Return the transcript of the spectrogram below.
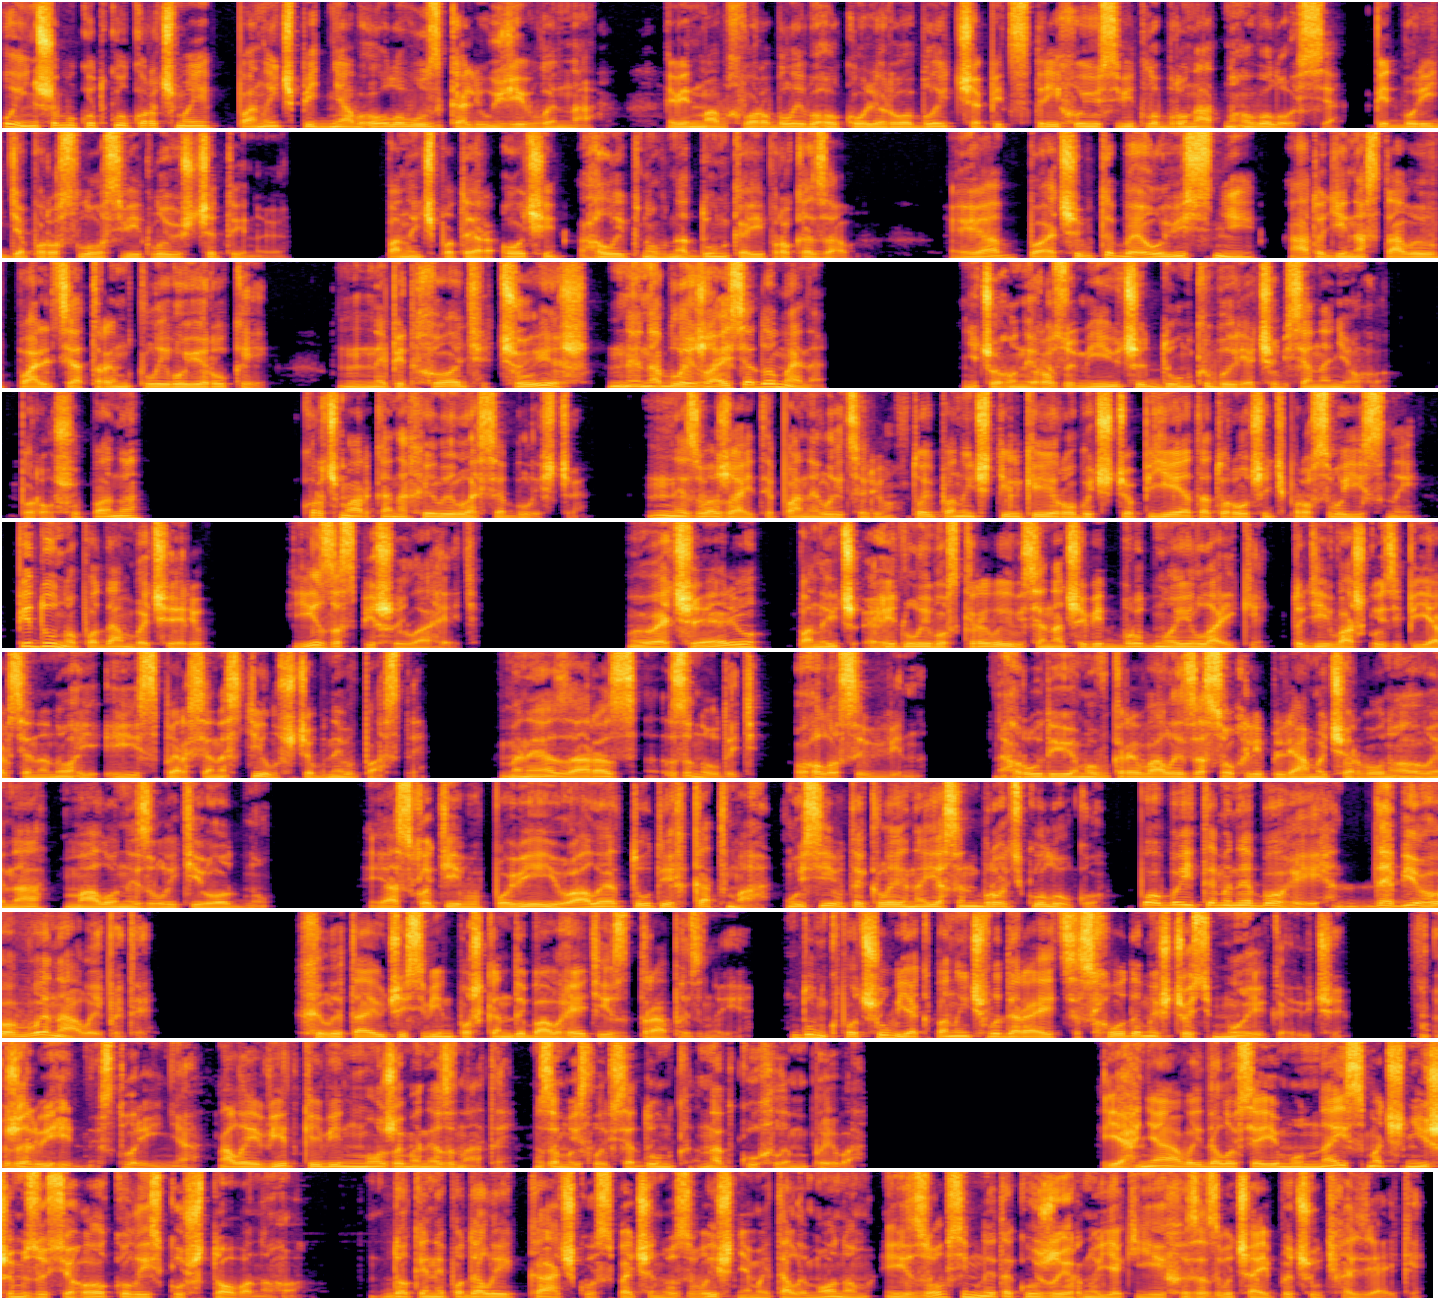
У іншому кутку корчми панич підняв голову з калюжі вина. Він мав хворобливого кольору обличчя під стріхою світло-брунатного волосся, підборіддя поросло світлою щетиною. Панич потер очі, глипнув на думка і проказав Я бачив тебе у вісні, а тоді наставив пальця тремтливої руки. Не підходь, чуєш, не наближайся до мене. Нічого не розуміючи, дунк вирячився на нього. Прошу пана. Корчмарка нахилилася ближче. Не зважайте, пане лицарю, той панич тільки й робить, що п'є та торочить про свої сни. Піду но подам вечерю. І заспішила геть. Вечерю? Панич гидливо скривився, наче від брудної лайки, тоді важко зіп'явся на ноги і сперся на стіл, щоб не впасти. Мене зараз знудить, оголосив він. Груди йому вкривали засохлі плями червоного вина, мало не злиті одну. Я схотів повію, але тут їх катма. Усі втекли на Ясенбродську луку. Побийте мене боги, де б його вина випити. Хилитаючись, він пошкандибав геть із трапезної. Дунк почув, як панич видирається сходами, щось мугикаючи. Жалюгідне створіння, але відки він може мене знати, замислився Дунк над кухлем пива. Ягня видалося йому найсмачнішим з усього колись куштованого, доки не подали качку, спечену з вишнями та лимоном, і зовсім не таку жирну, як їх зазвичай печуть хазяйки.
